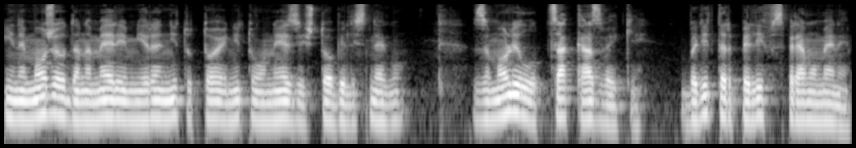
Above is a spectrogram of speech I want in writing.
и не можел да намери мира нито той, нито онези, що били с него, замолил отца, казвайки, бъди търпелив спрямо мене.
